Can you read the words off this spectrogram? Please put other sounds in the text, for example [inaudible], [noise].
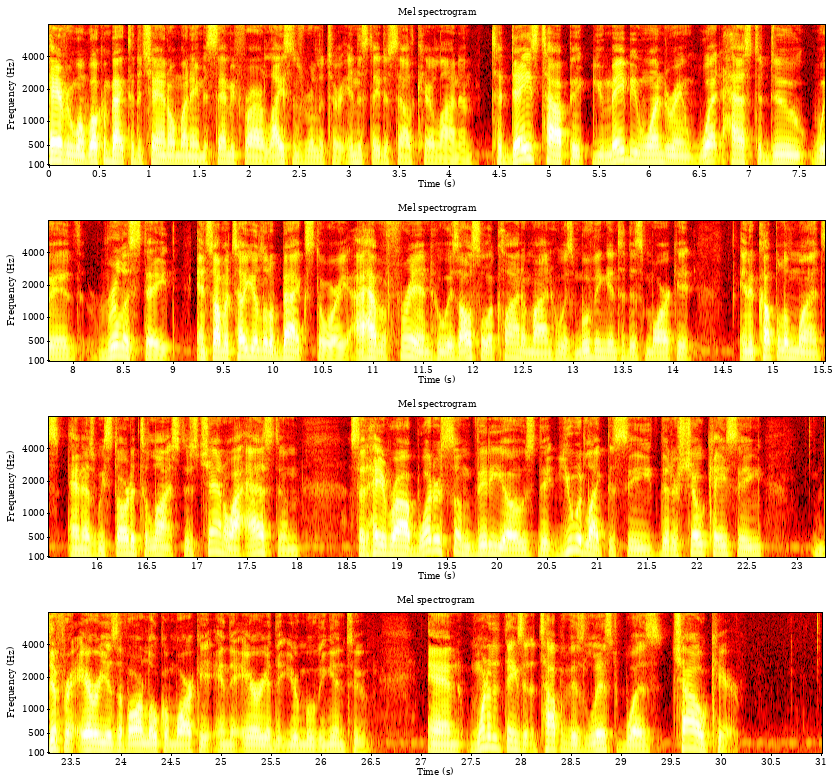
Hey everyone, welcome back to the channel. My name is Sammie Fryer, licensed realtor in the state of South Carolina. Today's topic, you may be wondering what has to do with real estate. And so I'm gonna tell you a little backstory. I have a friend who is also a client of mine who is moving into this market in a couple of months. And as we started to launch this channel, I asked him, I said, hey Rob, what are some videos that you would like to see that are showcasing different areas of our local market and the area that you're moving into? And one of the things at the top of his list was childcare.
